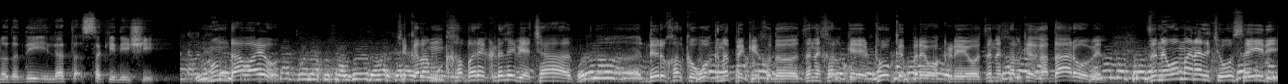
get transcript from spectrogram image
نو د دې علت څه کې دي شي مونږ دا وایو چې کله مونږ خبره کړلې بیا چا ډېر خلکو وګ نه پکې خو د ځنې خلک ټوکې پر وکړي او ځنې خلک غدار وویل ځنې ومنل چې و صحیح دي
